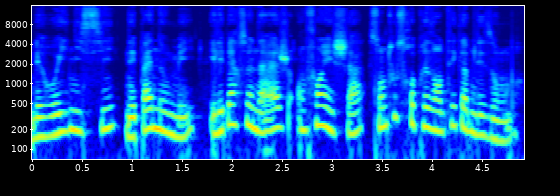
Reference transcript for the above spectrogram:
L'héroïne ici n'est pas nommée, et les personnages, enfants et chats, sont tous représentés comme des ombres.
